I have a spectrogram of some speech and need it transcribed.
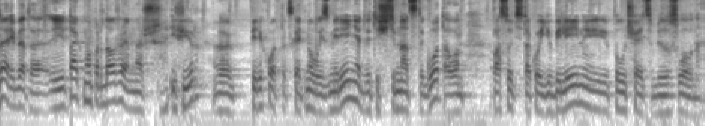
Да, ребята, итак, мы продолжаем наш эфир. Э, Переход, так сказать, новое измерение, 2017 год, а он, по сути, такой юбилейный, получается, безусловно.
